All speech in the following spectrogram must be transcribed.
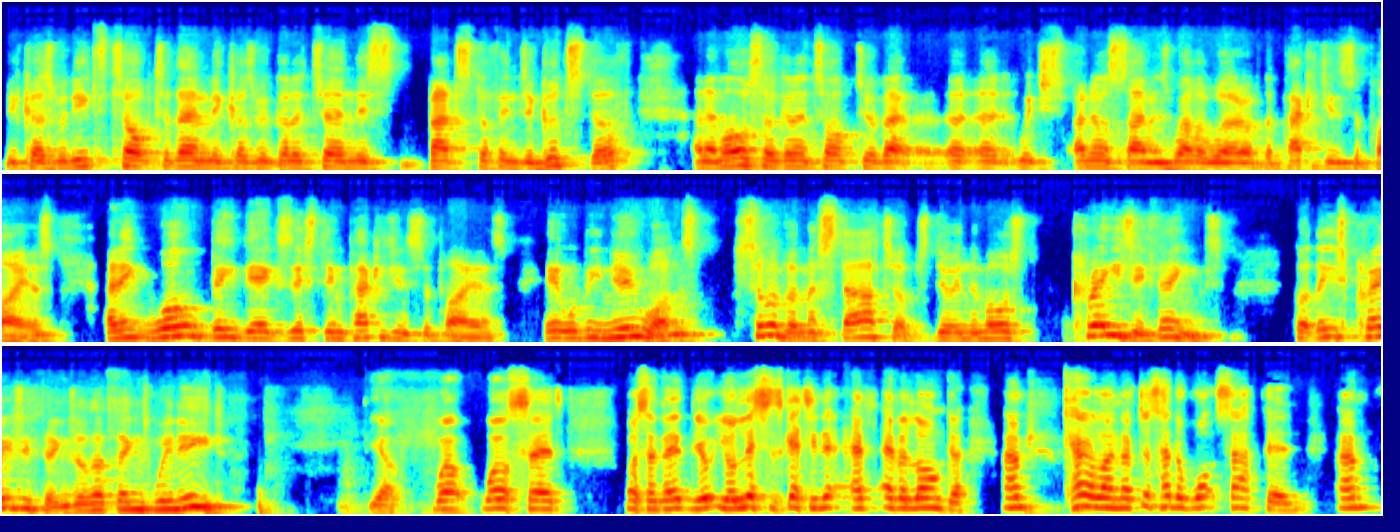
because we need to talk to them because we've got to turn this bad stuff into good stuff. And I'm also going to talk to about, uh, uh, which I know Simon's well aware of, the packaging suppliers. And it won't be the existing packaging suppliers. It will be new ones. Some of them are startups doing the most crazy things. But these crazy things are the things we need. Yeah, well, well said. Well, so your, your, list is getting ever longer. Um, Caroline, I've just had a WhatsApp in. Um,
